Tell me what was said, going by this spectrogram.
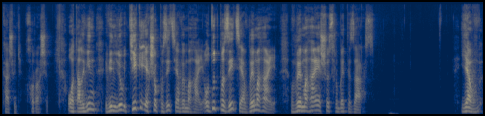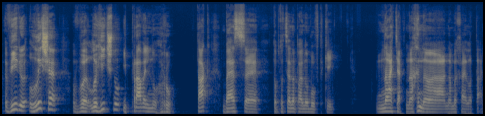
кажуть, хорошим. От, але він, він любить тільки якщо позиція вимагає. Отут позиція вимагає, вимагає щось робити зараз. Я вірю лише в логічну і правильну гру. Так? Без, е, тобто, це, напевно, був такий натяк на, на, на Михайла Таль.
